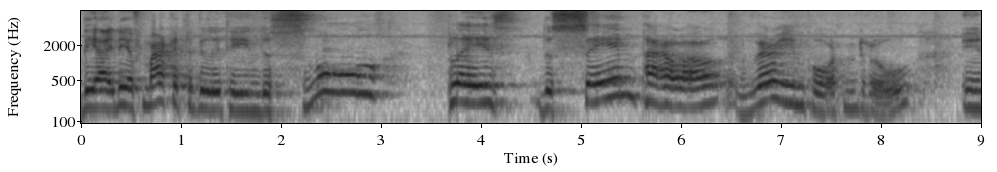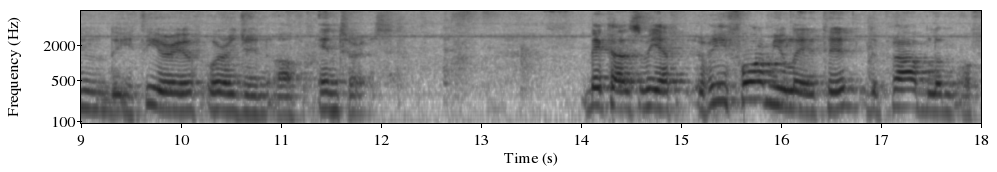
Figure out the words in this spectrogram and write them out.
the idea of marketability in the small plays the same parallel, very important role in the theory of origin of interest. Because we have reformulated the problem of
